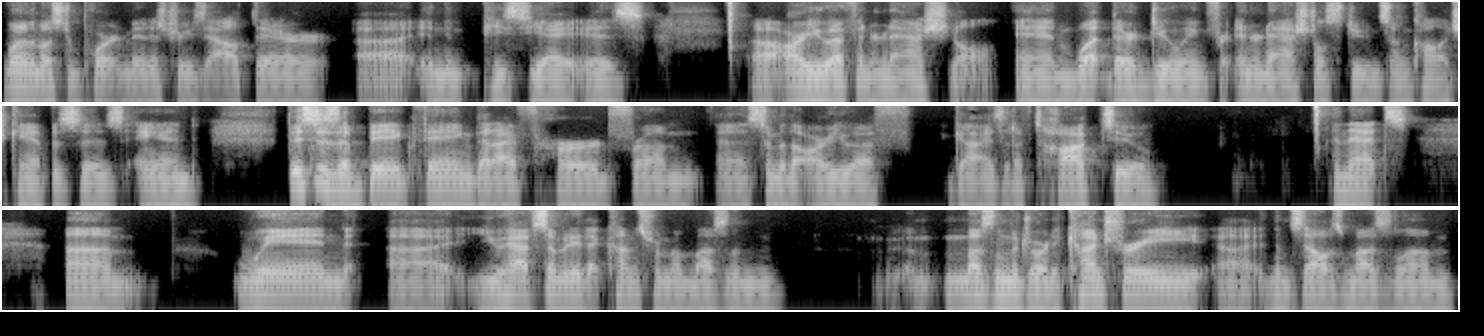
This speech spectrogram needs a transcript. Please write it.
one of the most important ministries out there uh, in the PCA is uh, RUF International and what they're doing for international students on college campuses. And this is a big thing that I've heard from uh, some of the RUF guys that I've talked to, and that's um, when uh, you have somebody that comes from a Muslim Muslim majority country, uh, themselves Muslim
